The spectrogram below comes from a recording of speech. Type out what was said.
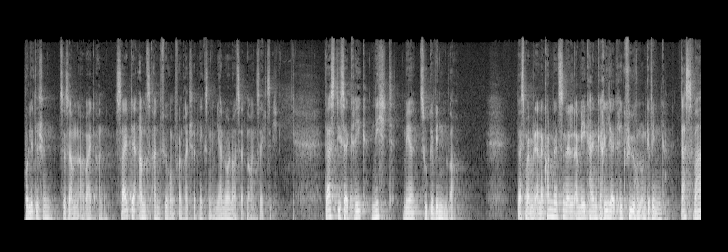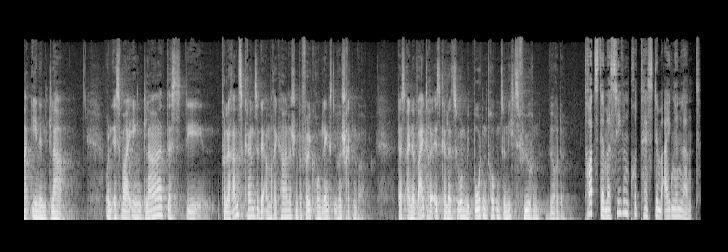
politischen Zusammenarbeit an, seit der Amtsanführung von Richard Nixon im Januar 1969, dass dieser Krieg nicht mehr zu gewinnen war. Dass man mit einer konventionellen Armee keinen Guerillakrieg führen und gewinnen kann. Das war ihnen klar. Und es war ihnen klar, dass die Toleranzgrenze der amerikanischen Bevölkerung längst überschritten war. Dass eine weitere Eskalation mit Bodentruppen zu nichts führen würde. Trotz der massiven Proteste im eigenen Land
